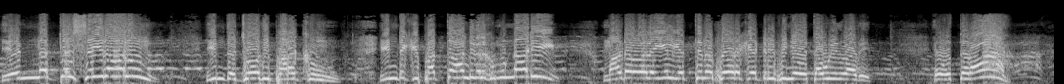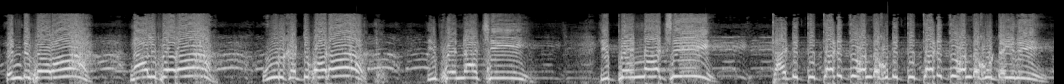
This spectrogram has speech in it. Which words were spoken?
என்னத்தை செய்தாலும் இந்த ஜோதி பறக்கும். இன்றைக்கு பத்து ஆண்டுகளுக்கு முன்னாடி மடவலையில் எத்தனை பேரை கேட்டிருப்பீங்க? தௌஹீத்வாதி. ஏ, ஒத்தரா ரெண்டு பேரா? நாலு பேரா? ஊர் கட்டுப்பாடா? இப்ப என்னாச்சு? இப்ப என்னாச்சு? தடுத்து தடுத்து வந்த கூட்டத்து தடுத்து வந்த கூட்டம் இது.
